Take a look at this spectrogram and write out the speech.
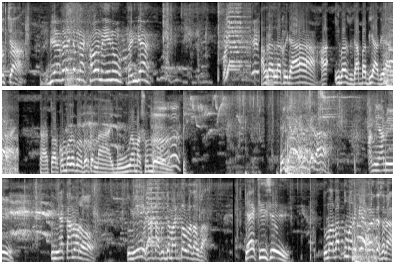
লুচ্চা বিয়া করাইতাম না খাওয়া নাই এনু ধন্যা আল্লাহ আল্লাহ কইরা এবার যদি আব্বা বিয়া দেয়া হালায় তা তোর কম্বলের কোনো দরকার নাই বউ আমার সম্বল। এই কেনা কেনা কেনা আমি আমি তুমি এক কাম করো তুমি গাতা কইতে মাটি তলবা যাও গা। কে কিছে তোমার বাপ তোমার বিয়া করাইতেছে না।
